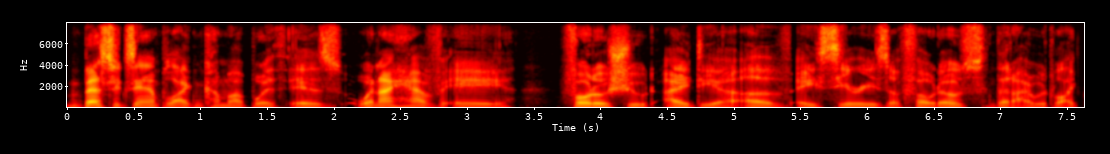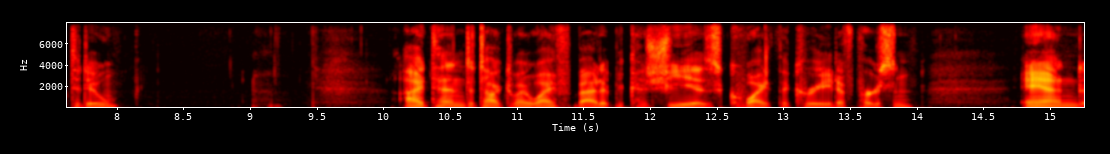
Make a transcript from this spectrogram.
best example I can come up with is when I have a photo shoot idea of a series of photos that I would like to do. I tend to talk to my wife about it because she is quite the creative person. And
